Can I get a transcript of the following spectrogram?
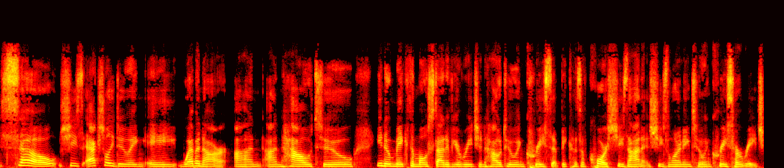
so she's actually doing a webinar on on how to you know make the most out of your reach and how to increase it because of course she's on it. She's learning to increase her reach.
